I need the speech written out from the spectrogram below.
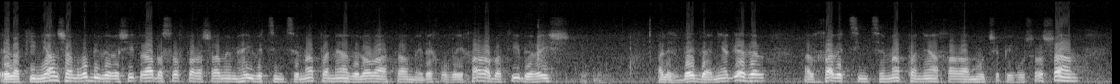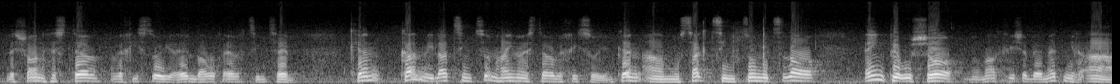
אלא קניין שאמרו בי בראשית רע בסוף פרשה מ"ה וצמצמה פניה ולא ראתה מלך ובאיכה רבתי בריש א' ב' ואני הגבר הלכה וצמצמה פניה אחר עמוד שפירושו שם לשון הסתר וכיסוי אין ברוך ערך צמצם כן, כאן מילת צמצום היינו הסתר וכיסוי. כן, המושג צמצום אצלו אין פירושו, נאמר כפי שבאמת נראה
